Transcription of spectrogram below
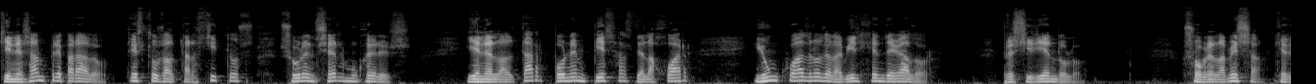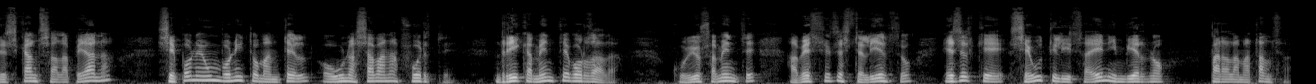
Quienes han preparado estos altarcitos suelen ser mujeres, y en el altar ponen piezas del ajuar y un cuadro de la Virgen de Gádor, presidiéndolo. Sobre la mesa que descansa la peana se pone un bonito mantel o una sábana fuerte, ricamente bordada. Curiosamente, a veces este lienzo es el que se utiliza en invierno para la matanza.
